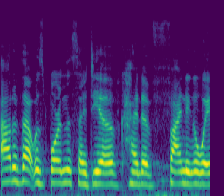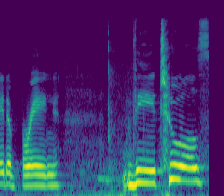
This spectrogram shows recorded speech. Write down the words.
out of that was born this idea of kind of finding a way to bring the tools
